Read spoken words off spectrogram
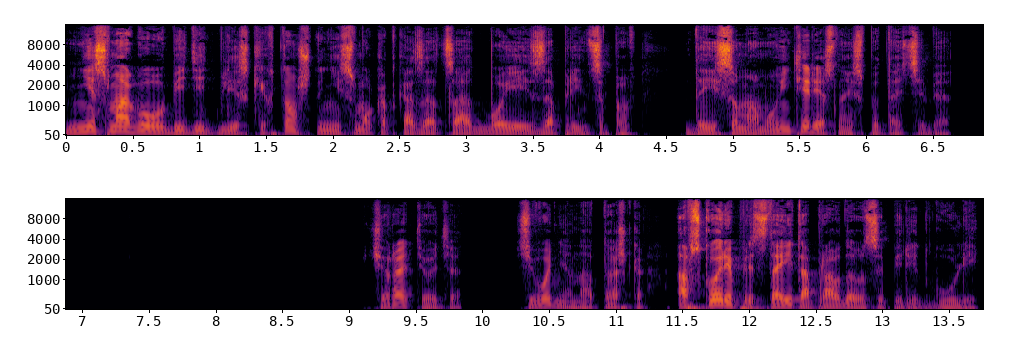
не смогу убедить близких в том, что не смог отказаться от боя из-за принципов, да и самому интересно испытать себя. Вчера тетя, сегодня Наташка, а вскоре предстоит оправдываться перед Гулей.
